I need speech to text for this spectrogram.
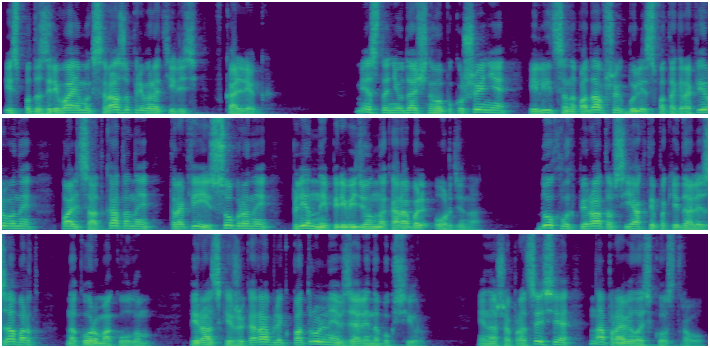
из подозреваемых сразу превратились в коллег. Место неудачного покушения и лица нападавших были сфотографированы, пальцы откатаны, трофеи собраны, пленный переведен на корабль Ордена. Дохлых пиратов с яхты покидали за борт на корм акулам. Пиратский же кораблик патрульные взяли на буксир. И наша процессия направилась к острову.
